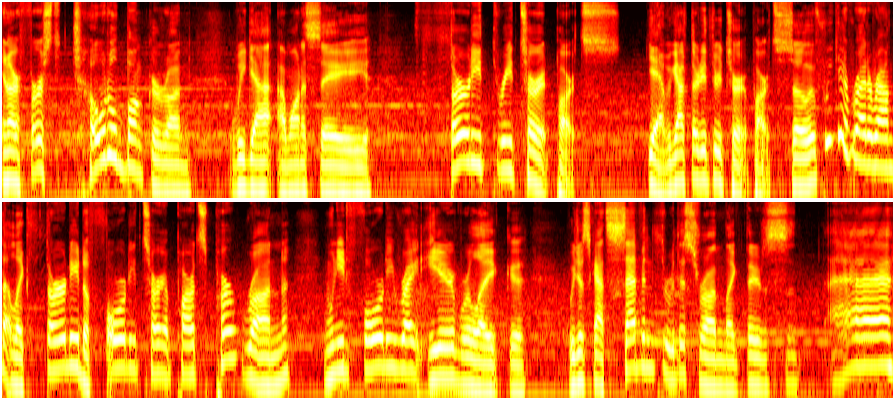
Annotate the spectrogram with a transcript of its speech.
in our first total bunker run, we got, I want to say, 33 turret parts. Yeah, we got 33 turret parts. So if we get right around that like 30 to 40 turret parts per run, we need 40 right here. We're like, uh, we just got seven through this run. Like there's, uh,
